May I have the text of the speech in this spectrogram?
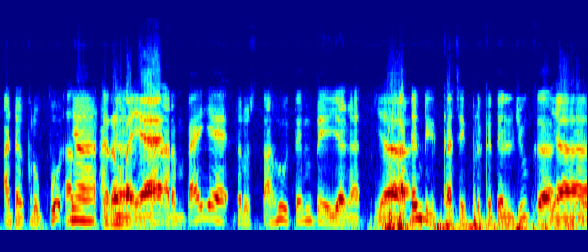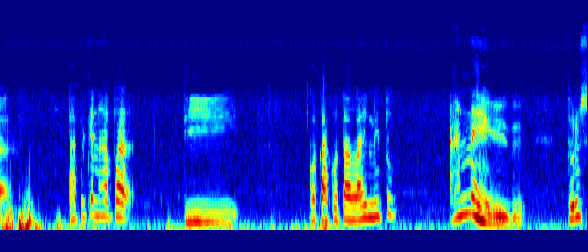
ada kerupuknya, Ada rempeyek. ada rempeyek, terus tahu, tempe ya kan. ya Kadang dikasih bergedel juga. Ya. Tapi kenapa di kota-kota lain itu aneh gitu. Terus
